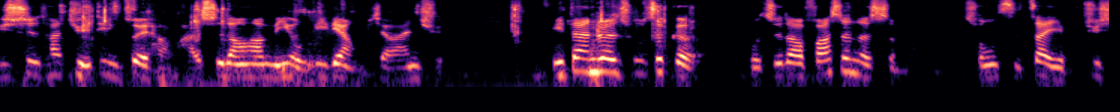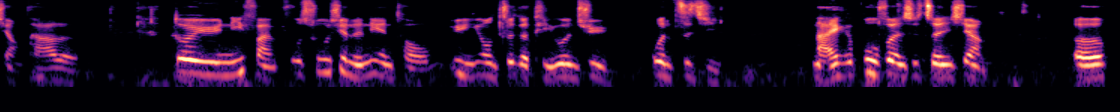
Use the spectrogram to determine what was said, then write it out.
于是他决定最好还是让他没有力量比较安全。一旦认出这个，我知道发生了什么，从此再也不去想它了。对于你反复出现的念头，运用这个提问句问自己。哪一个部分是真相，而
